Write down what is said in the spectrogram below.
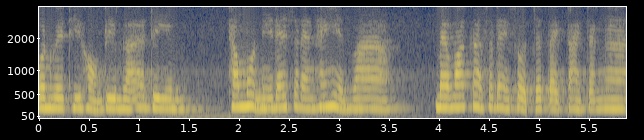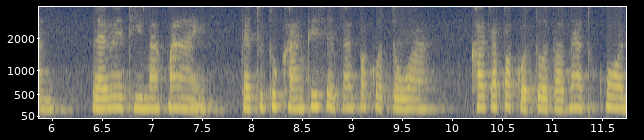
บนเวทีของดีมและดีมทั้งหมดนี้ได้แสดงให้เห็นว่า แม้ว่าการแสดงสดจะแตกต่างจากงาน และเวทีมากมาย แต่ทุกๆ ครั้งที่เซอจันปรากฏตัว เขาจะปรากฏตัวต่อหน้าทุกคน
